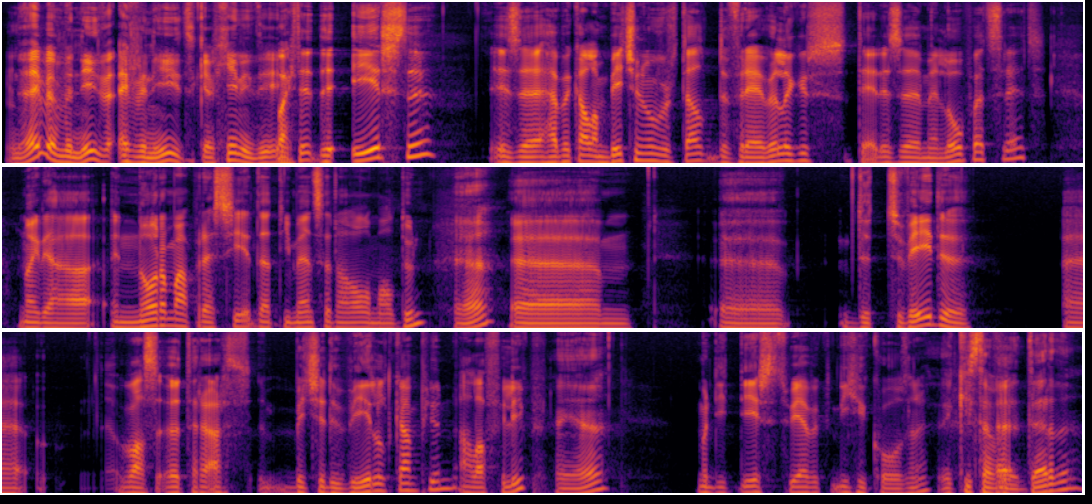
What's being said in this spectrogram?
Nee, ik ben benieuwd. Ik ben benieuwd. Ik heb geen idee. Wacht, hè, de eerste is, eh, heb ik al een beetje over verteld, de vrijwilligers tijdens eh, mijn loopwedstrijd. Omdat ik dat enorm apprecieer dat die mensen dat allemaal doen. Ja? Ehm, eh, de tweede eh, was uiteraard een beetje de wereldkampioen, Alaphilippe. Ja? Maar die, die eerste twee heb ik niet gekozen. Hè. Ik kies dan voor Eh, de derde.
